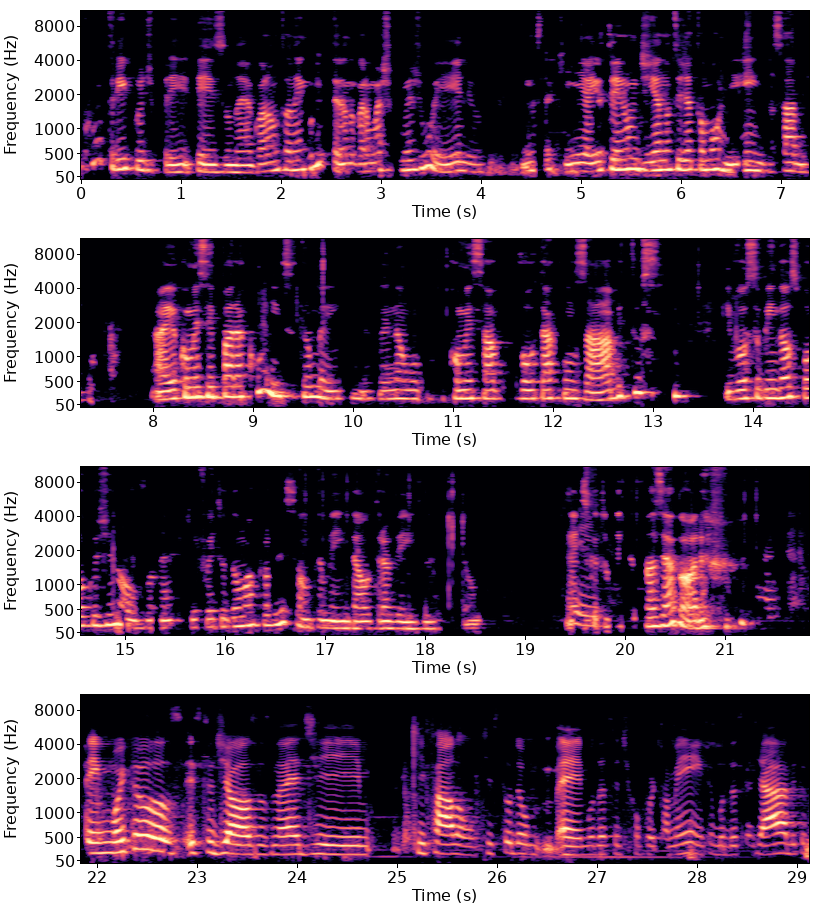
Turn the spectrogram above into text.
com triplo de peso, né? Agora eu não tô nem aguentando, agora eu machuco meu joelho, e não sei o quê. Aí eu treino um dia, no outro dia tô morrendo, sabe? Aí eu comecei a parar com isso também. Eu falei, não, vou começar a voltar com os hábitos e vou subindo aos poucos de novo, né? Porque foi tudo uma progressão também da outra vez, né? Então, é Sim. isso que eu tô tentando fazer agora. Tem muitos estudiosos, né, de que falam, que estudam é, mudança de comportamento, mudança de hábito,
